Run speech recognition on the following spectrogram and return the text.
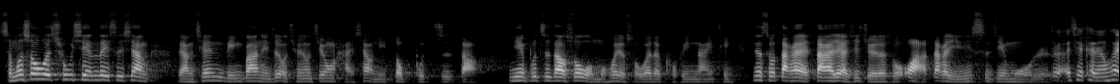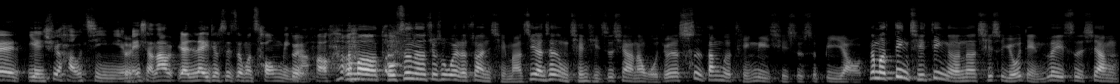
什么时候会出现类似像两千零八年这种全球金融海啸，你都不知道。你也不知道说我们会有所谓的 COVID-19，那时候大概大家也是觉得说哇，大概已经世界末日。对，而且可能会延续好几年。没想到人类就是这么聪明啊！好，那么投资呢，就是为了赚钱嘛。既然这种前提之下呢，我觉得适当的停利其实是必要的。那么定期定额呢，其实有点类似像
